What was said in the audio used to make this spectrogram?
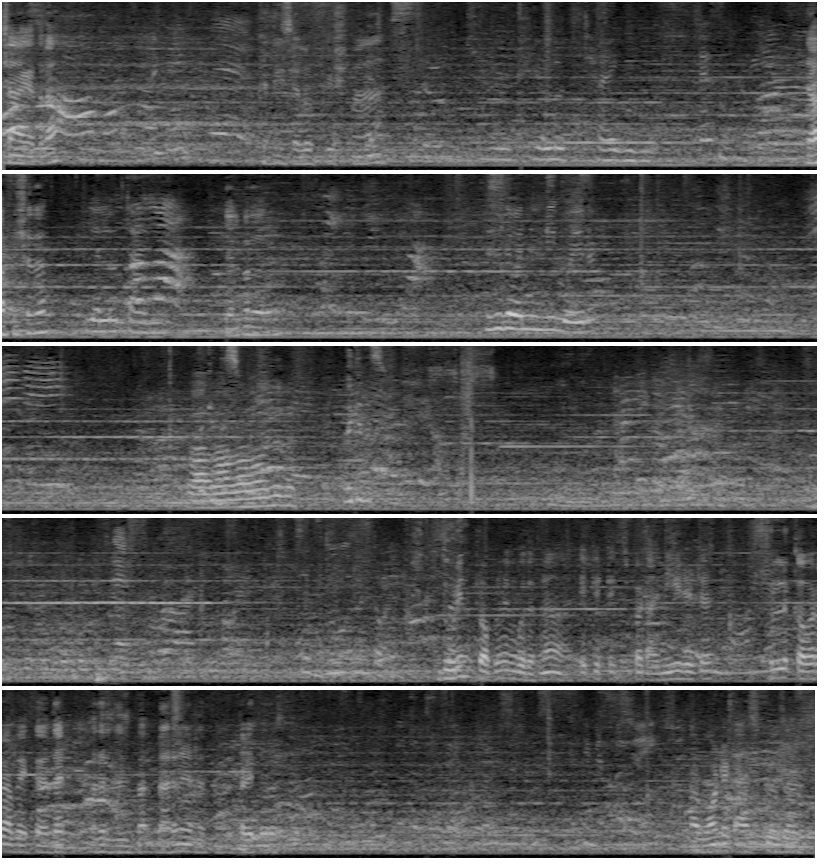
ಚೆನ್ನಾಗೈತಲ್ಲ ಕತೀಸ್ ಎಲ್ಲೋ fish man Yellow tag. ಯಾವ fish ಅದ Yellow tag. ಎಲ್ಲಿ ಬರ್ತಾರೆ This is the one in Nemo, you know? ವಾ ವಾ ವಾ ವಾ Look at this. It's top. ದೂರಿನ ಪ್ರಾಬ್ಲಮ್ ಹೆಂಗೆ ಗೊತ್ತೈತನ it it is but I need it full cover ಆಗ್ಬೇಕು ದಟ್ ಅದ್ರಲ್ಲಿ ಬೇರೆನೇ ಇರ್ತೈತೆ ನೋಡಿ ತಡಿ ತೋರಿಸ್ತು I want it as close as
